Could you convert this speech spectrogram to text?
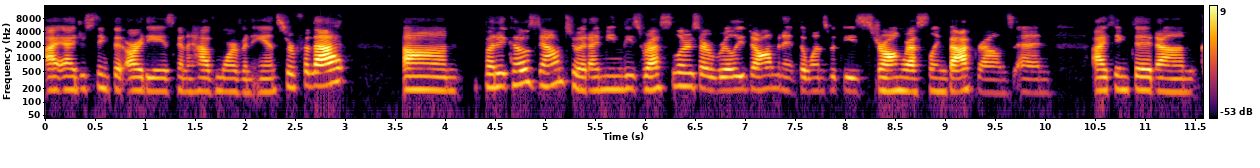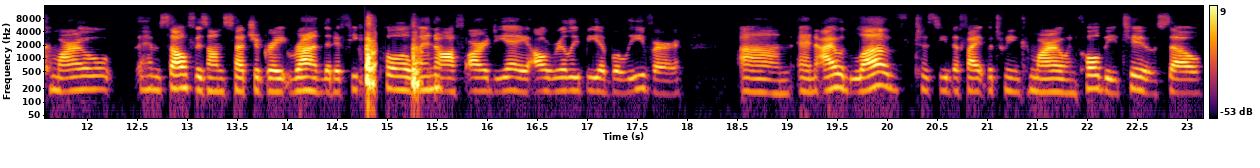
I, I just think that rda is going to have more of an answer for that. Um, but it goes down to it. I mean these wrestlers are really dominant the ones with these strong wrestling backgrounds. And i think that um, kamaru himself is on such a great run that if he can pull a win off RDA, I'll really be a believer. Um, and I would love to see the fight between Kamaru and Colby too. So,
